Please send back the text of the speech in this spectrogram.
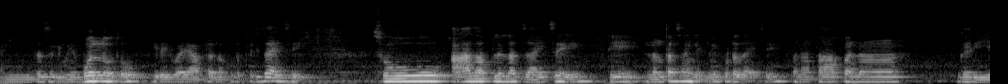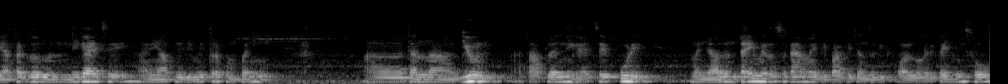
आणि जसं की मी बोललो होतो की रविवारी आपल्याला कुठंतरी जायचं आहे सो आज आपल्याला जायचं आहे ते नंतर सांगेल मी कुठं जायचं आहे पण आता आपण घरी आता घरून निघायचं आहे आणि आपली जी मित्र कंपनी त्यांना घेऊन आता आपल्याला निघायचं आहे पुढे. म्हणजे अजून टाईम आहे तसं काय माहिती बाकीच्यांचं की कॉल वगैरे काही नाही. सो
